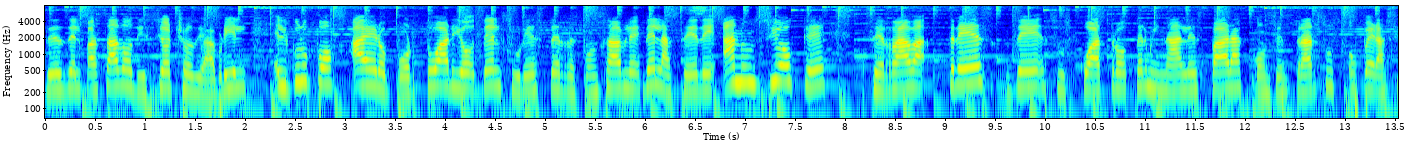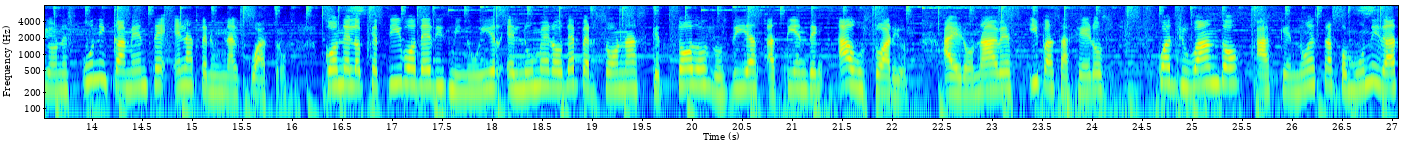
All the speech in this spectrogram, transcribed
desde el pasado 18 de abril, el Grupo Aeroportuario del Sureste responsable de la sede anunció que cerraba tres de sus cuatro terminales para concentrar sus operaciones únicamente en la Terminal 4, con el objetivo de disminuir el número de personas que todos los días atienden a usuarios, aeronaves y pasajeros coadyuvando a que nuestra comunidad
